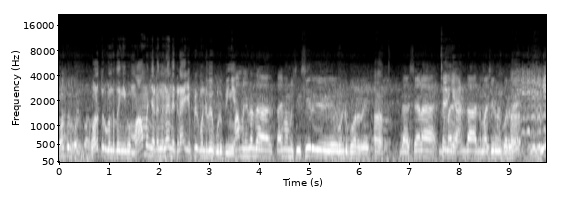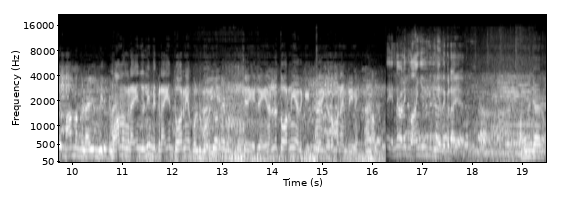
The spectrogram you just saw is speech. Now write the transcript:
குளத்தூர் கொண்டு போகிறோம் குளத்தூர் கொண்டு போறீங்க. இப்போ மாமன் சடங்குன்னா இந்த கடாய் எப்படி கொண்டு போய் கொடுப்பீங்க? மாமன் இந்த தாய்மாமன் சீரு கொண்டு போகிறது ஆ. இந்த சேலை சரிங்க. மாதிரி அண்டா இந்த மாதிரி சீர் கொண்டு போகிறது இது மாமங்கடாய் இது மாமன் கடாயின்னு சொல்லி இந்த கடாயும் தோரணையா கொண்டு போவீங்க. சரிங்க சரிங்க. நல்ல தோரணையா அதுக்கு. சரிங்க ரொம்ப நன்றிண்ணே. என்ன விலைக்கு வாங்கியிருக்கிறீங்க இந்த கடாயை? பதினஞ்சாயிரம்.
